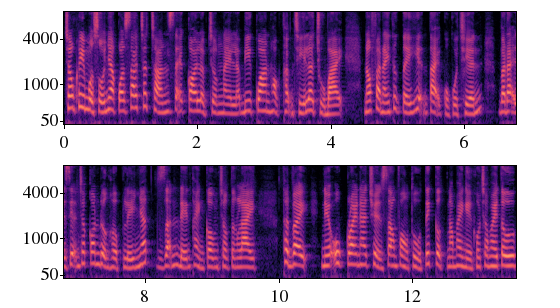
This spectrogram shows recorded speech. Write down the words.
Trong khi một số nhà quan sát chắc chắn sẽ coi lập trường này là bi quan hoặc thậm chí là chủ bại, nó phản ánh thực tế hiện tại của cuộc chiến và đại diện cho con đường hợp lý nhất dẫn đến thành công trong tương lai. Thật vậy, nếu Ukraine chuyển sang phòng thủ tích cực năm 2024,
